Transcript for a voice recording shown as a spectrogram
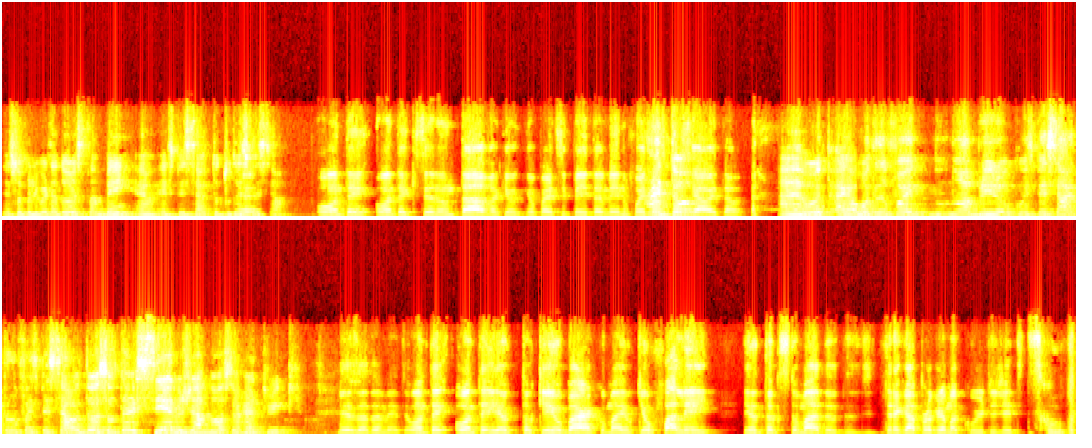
é sobre Libertadores também é, é especial. Então tudo é, é, especial. Ontem, ontem que você não estava, que eu, que eu participei também, não foi tão ah, então... especial, então. Ah, é, ontem, é, ontem não foi. Não, não, abriram com especial, então não foi especial. Então eu sou o terceiro já, nossa, é hat-trick. Exatamente. Ontem, ontem eu toquei o barco, mas o que eu falei, eu tô acostumado de entregar programa curto, gente. Desculpa.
